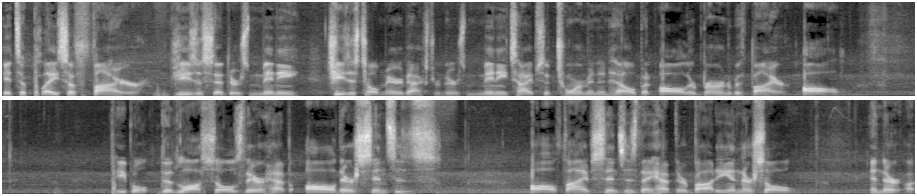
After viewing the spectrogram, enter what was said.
it's a place of fire. Jesus said there's many Jesus told Mary Baxter there's many types of torment in hell, but all are burned with fire. All. People, the lost souls there have all their senses, all five senses. They have their body and their soul, and their uh,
